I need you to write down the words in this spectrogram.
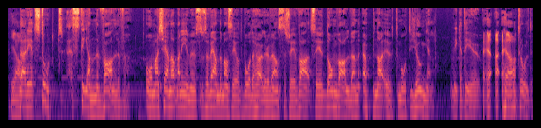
Ja. Där det är ett stort stenvalv. Och man känner att man är inomhus och så vänder man sig åt både höger och vänster så är, så är de valven öppna ut mot djungel. Vilket är ju Ja, ja. otroligt.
